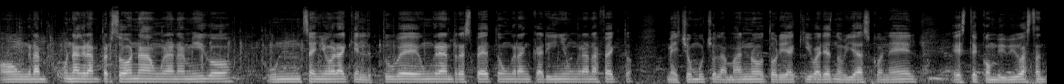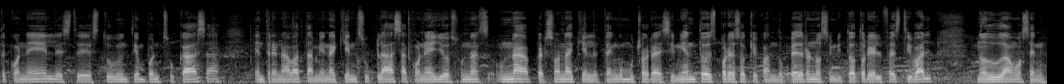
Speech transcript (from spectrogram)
Un gran, una gran persona, un gran amigo, un señor a quien le tuve un gran respeto, un gran cariño, un gran afecto. Me echó mucho la mano, toreé aquí varias novedades con él, este, conviví bastante con él, este, estuve un tiempo en su casa, entrenaba también aquí en su plaza con ellos. Una, una persona a quien le tengo mucho agradecimiento, es por eso que cuando Pedro nos invitó a torear el festival, no dudamos en,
